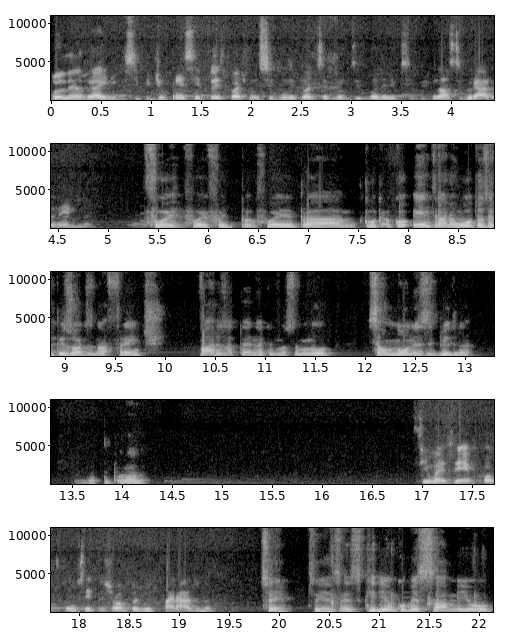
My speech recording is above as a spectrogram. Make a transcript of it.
Ô, Leandro, a NBC pediu pra esse. Esse episódio foi o segundo episódio de ser produzido, mas a NBC pediu dar uma segurada nele, né? Foi, foi, foi, foi pra colocar. Entraram outros episódios na frente, vários até, né? Que nós estamos no. Esse é o nono exibido, né? Da temporada. Sim, mas é por causa do conceito, eles achavam muito parado, né? Sim, sim. Eles, queriam começar meio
